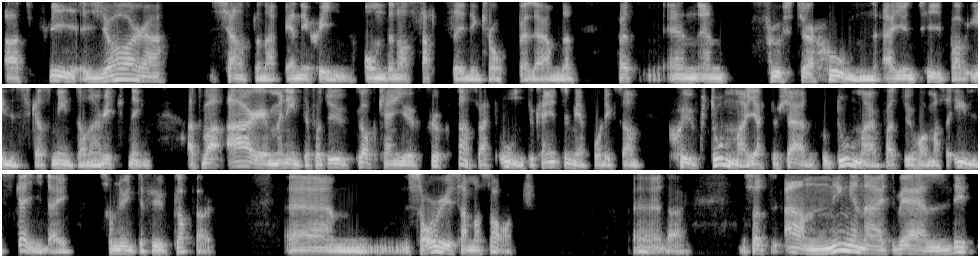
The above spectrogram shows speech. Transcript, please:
att frigöra känslorna, energin, om den har satt sig i din kropp. Eller om den, för att en, en frustration är ju en typ av ilska som inte har någon riktning. Att vara arg men inte få ett utlopp kan ju fruktansvärt ont. Du kan ju till och med få liksom sjukdomar, hjärt och kärlsjukdomar för att du har massa ilska i dig som du inte får utlopp för. Um, sorg är samma sak. Uh, där. Så att andningen är ett väldigt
